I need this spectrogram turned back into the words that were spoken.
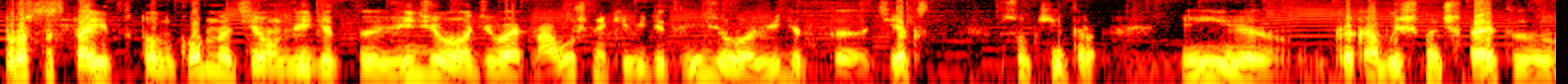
просто стоит в тон комнате, он видит видео, одевает наушники, видит видео, видит э, текст, субтитр, и, как обычно, читает э,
